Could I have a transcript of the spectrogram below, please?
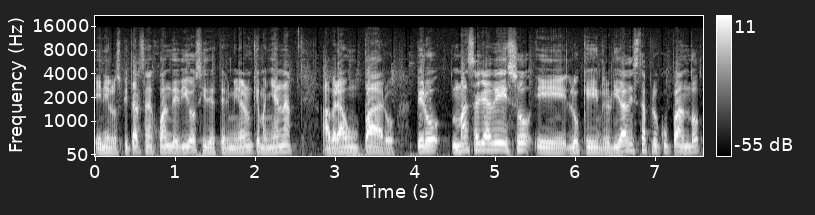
en el Hospital San Juan de Dios y determinaron que mañana habrá un paro. Pero más allá de eso, eh, lo que en realidad está preocupando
